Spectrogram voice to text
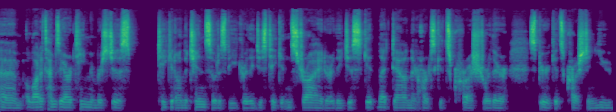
Um, a lot of times, they are team members just take it on the chin, so to speak, or they just take it in stride, or they just get let down, their hearts gets crushed, or their spirit gets crushed, and you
